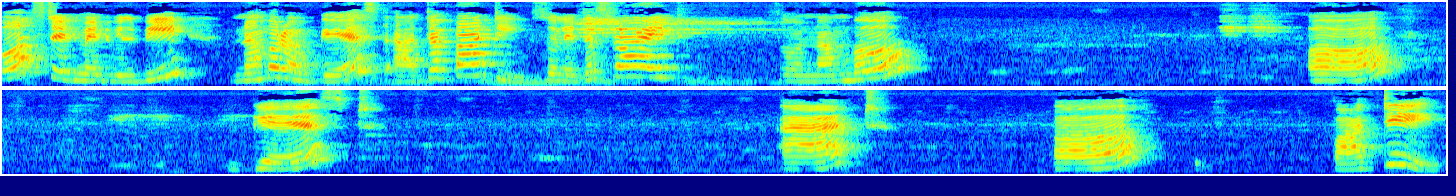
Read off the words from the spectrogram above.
First statement will be number of guests at a party. So let us write. So number of guests at a party.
